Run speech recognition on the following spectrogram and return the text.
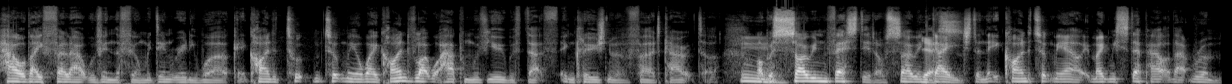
how they fell out within the film. It didn't really work. It kind of took took me away. Kind of like what happened with you with that th- inclusion of a third character. I was so invested. I was so Hmm. Yes. engaged, and it kind of took me out. It made me step out of that room.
